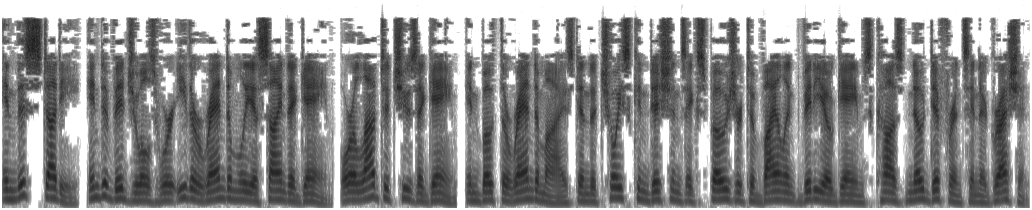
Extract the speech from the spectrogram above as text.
In this study, individuals were either randomly assigned a game, or allowed to choose a game. In both the randomized and the choice conditions exposure to violent video games caused no difference in aggression.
